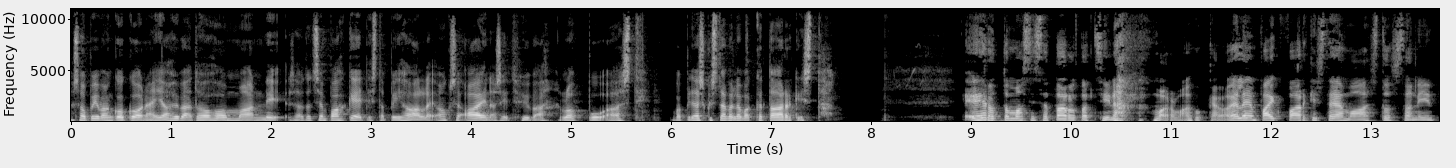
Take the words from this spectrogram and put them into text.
sopivan kokoinen ja hyvä tuohon hommaan, niin sä otat sen paketista pihalle. Onko se aina sit hyvä loppuun asti? Vai pitäisikö sitä vielä vaikka tarkistaa? Ehdottomasti sä tarkoitat siinä varmaan, kun käveleen Bike Parkista ja maastossa, niin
